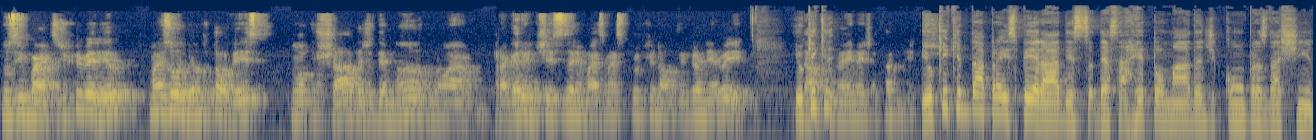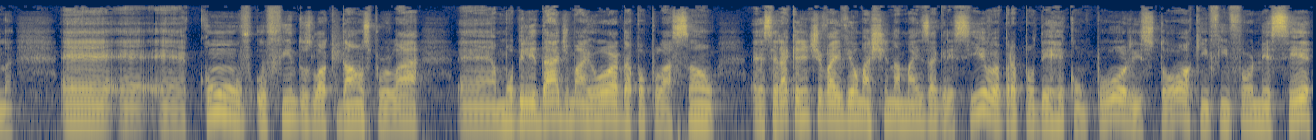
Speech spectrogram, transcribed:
Nos embarques de fevereiro, mas olhando talvez numa puxada de demanda, para garantir esses animais mais para o final de janeiro aí. E o que, que, e o que, que dá para esperar desse, dessa retomada de compras da China? É, é, é, com o, o, fim dos lockdowns por lá, é, mobilidade maior da população, é, será que a gente vai ver uma China mais agressiva para poder recompor estoque, enfim, fornecer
